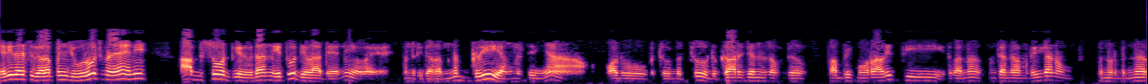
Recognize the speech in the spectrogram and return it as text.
Jadi dari segala penjuru sebenarnya ini absurd gitu. Dan itu diladeni oleh menteri dalam negeri yang mestinya waduh betul-betul the guardians of the public morality itu karena Kementerian Dalam Negeri kan benar-benar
